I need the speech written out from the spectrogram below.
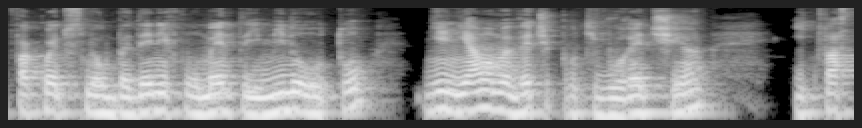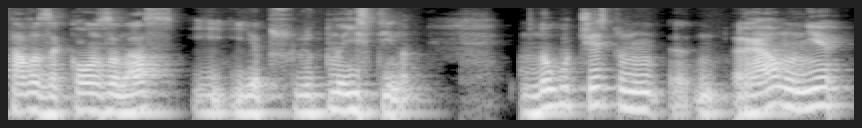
това, което сме убедени в момента и миналото, ние нямаме вече противоречия и това става закон за нас и, и абсолютна истина. Много често, реално ние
